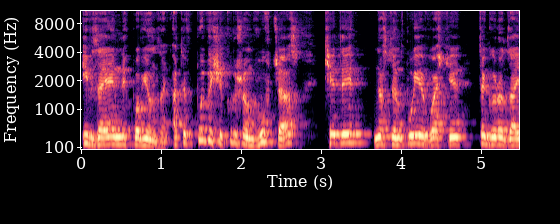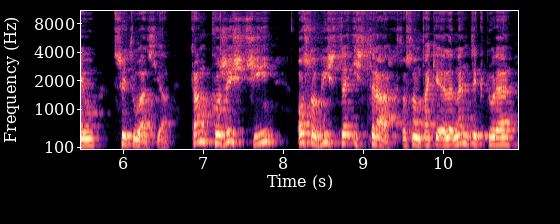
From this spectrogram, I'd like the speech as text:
i wzajemnych powiązań. A te wpływy się kruszą wówczas, kiedy następuje właśnie tego rodzaju sytuacja. Tam korzyści osobiste i strach. To są takie elementy, które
